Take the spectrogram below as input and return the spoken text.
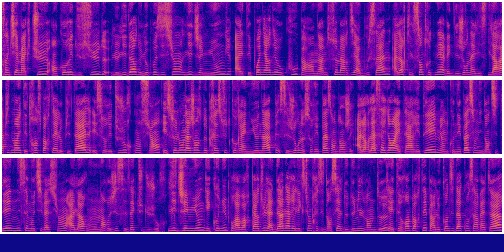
Cinquième actu, en Corée du Sud, le leader de l'opposition Lee Jae-myung a été poignardé au cou par un homme ce mardi à Busan alors qu'il s'entretenait avec des journalistes. Il a rapidement été transporté à l'hôpital et serait toujours conscient et selon l'agence de presse sud-coréenne Yonhap, ses jours ne seraient pas en danger. Alors l'assaillant a été arrêté mais on ne connaît pas son identité ni ses motivations à l'heure où on enregistre ses actus du jour. Lee Jae-myung est connu pour avoir perdu la dernière élection présidentielle de 2022 qui a été remportée par le candidat conservateur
